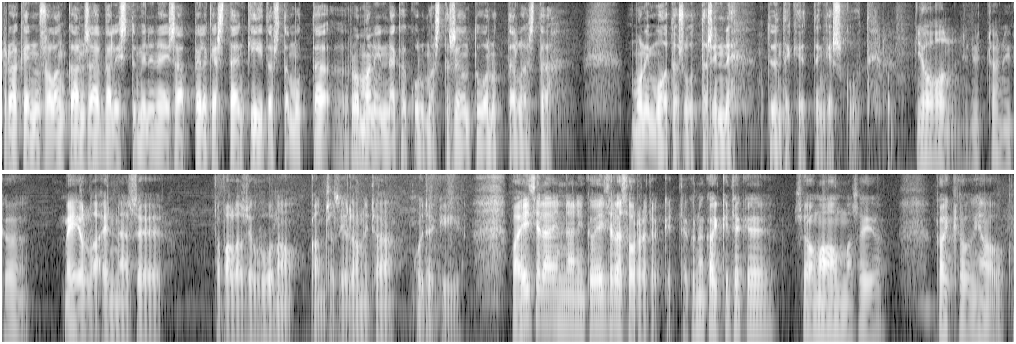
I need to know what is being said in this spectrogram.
rakennusalan kansainvälistyminen ei saa pelkästään kiitosta, mutta romanin näkökulmasta se on tuonut tällaista monimuotoisuutta sinne työntekijöiden keskuuteen. Joo on. Nyt on niin kuin, me ei olla enää se tavallaan se huono kansa, siellä on niitä muitakin. Vai ei siellä enää, niin kuin, ei siellä sorreta ketään, kun ne kaikki tekee se oma hommansa ja kaikki on ihan ok.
